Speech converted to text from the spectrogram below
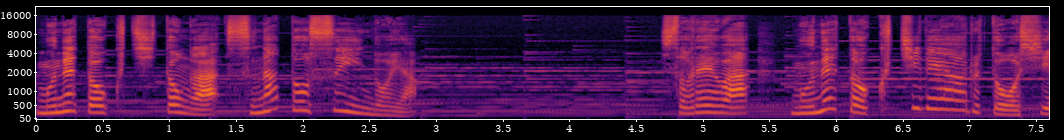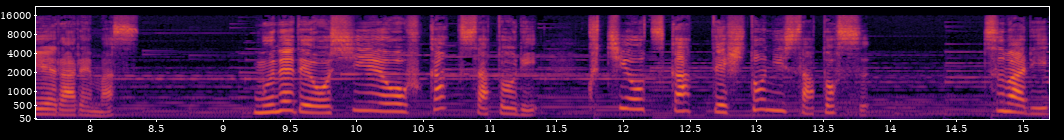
胸と口とが砂と水のや。それは胸と口であると教えられます。胸で教えを深く悟り口を使って人に諭す。つまり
